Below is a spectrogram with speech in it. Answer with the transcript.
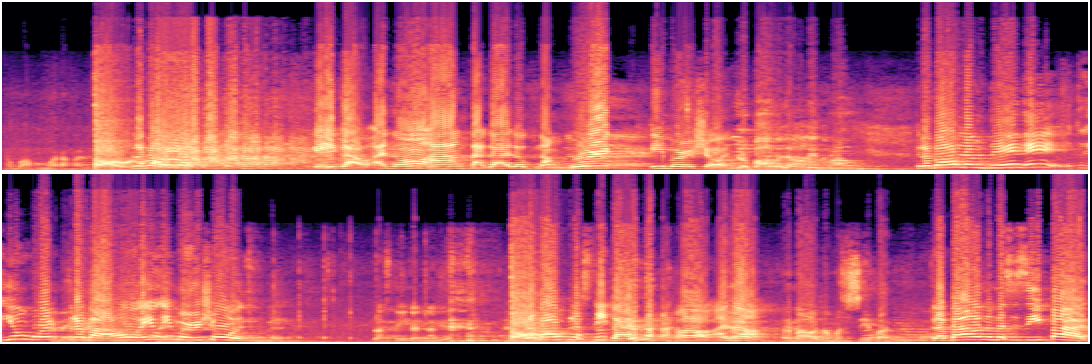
Trabaho marangal. Trabaho Okay, ikaw, ano ang Tagalog ng work immersion? Trabaho lang din, ma'am. Trabaho lang din. Eh, yung work trabaho, eh yung immersion. Plastikan lang yan. Trabaho plastikan? Oh, ano? Trabaho ng masisipag. Trabaho na masisipag.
